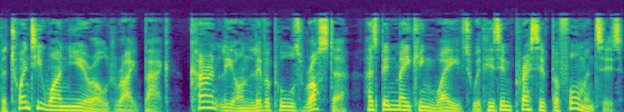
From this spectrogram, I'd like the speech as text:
The 21-year-old right-back, currently on Liverpool's roster, has been making waves with his impressive performances,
